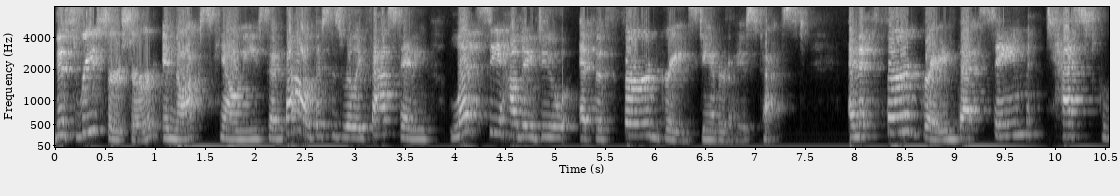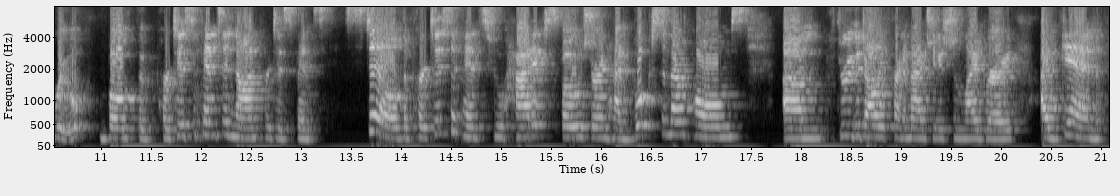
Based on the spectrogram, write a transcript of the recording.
This researcher in Knox County said, Wow, this is really fascinating. Let's see how they do at the third grade standardized test. And at third grade, that same test group, both the participants and non participants, still the participants who had exposure and had books in their homes um, through the Dolly Parton Imagination Library, again,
